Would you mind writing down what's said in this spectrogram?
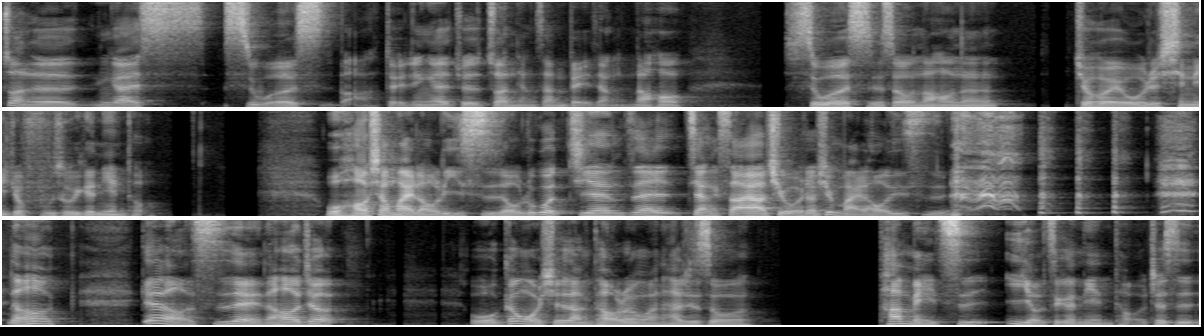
赚了应该十十五二十吧，对，应该就是赚两三倍这样。然后十五二十的时候，然后呢，就会我就心里就浮出一个念头，我好想买劳力士哦。如果今天再这样杀下去，我就要去买劳力士。然后跟老师哎，然后就我跟我学长讨论完，他就说，他每次一有这个念头，就是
